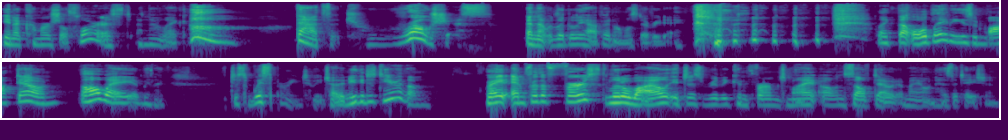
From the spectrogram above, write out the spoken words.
in a commercial florist and they're like, oh, that's atrocious. And that would literally happen almost every day. like the old ladies would walk down the hallway and be like, just whispering to each other. And you could just hear them. Right. And for the first little while, it just really confirmed my own self doubt and my own hesitation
